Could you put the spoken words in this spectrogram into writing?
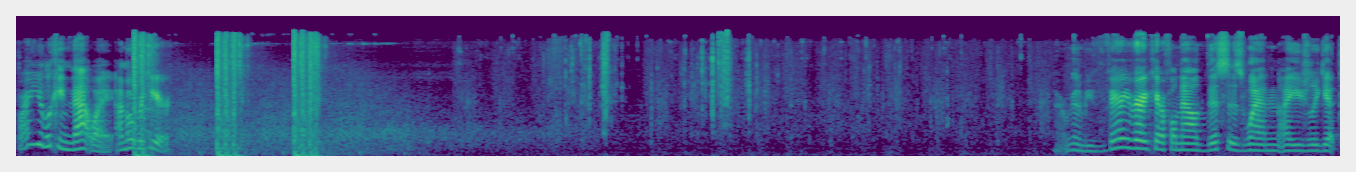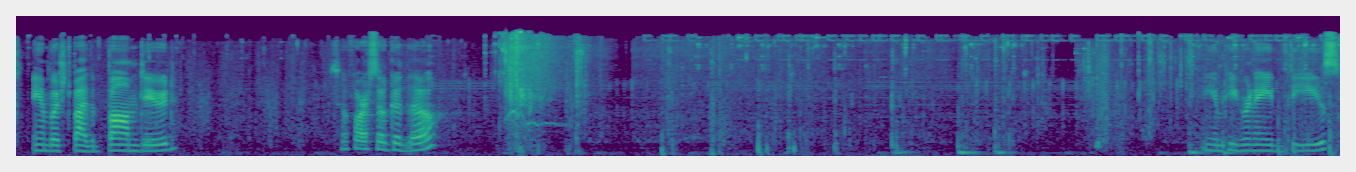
Why are you looking that way? I'm over here. We're going to be very, very careful now. This is when I usually get ambushed by the bomb dude. So far, so good, though. EMP grenade these.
